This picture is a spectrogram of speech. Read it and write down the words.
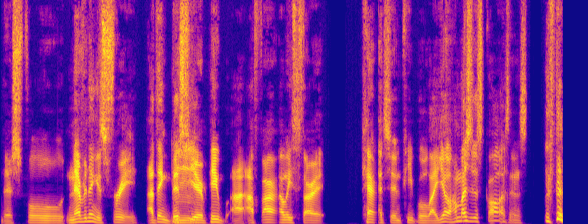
there's food, and everything is free. I think this mm. year people, I, I finally started catching people like, yo, how much does this cost? And a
